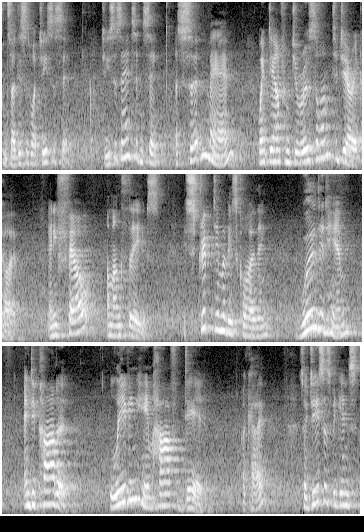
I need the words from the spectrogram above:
And so this is what Jesus said. Jesus answered and said, A certain man went down from Jerusalem to Jericho, and he fell among thieves. They stripped him of his clothing, wounded him, and departed, leaving him half dead. Okay? So Jesus begins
